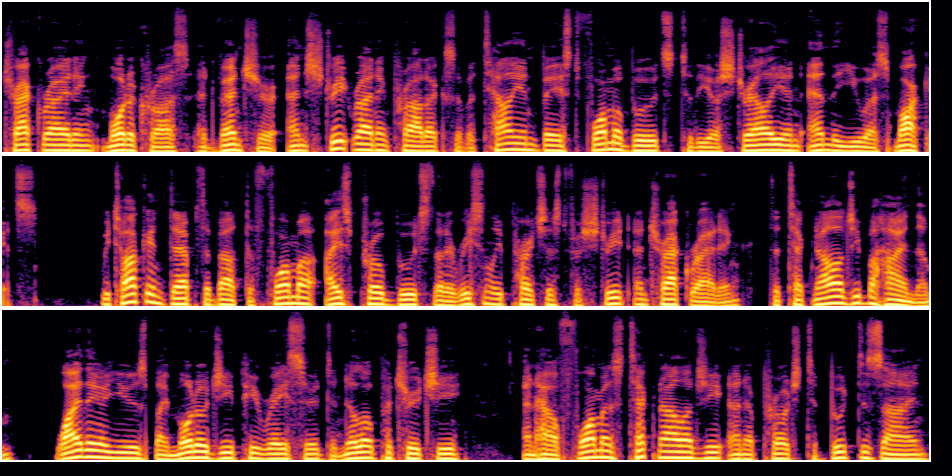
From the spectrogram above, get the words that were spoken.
track riding, motocross, adventure, and street riding products of Italian based Forma Boots to the Australian and the US markets. We talk in depth about the Forma Ice Pro boots that I recently purchased for street and track riding, the technology behind them, why they are used by MotoGP racer Danilo Petrucci, and how Forma's technology and approach to boot design,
